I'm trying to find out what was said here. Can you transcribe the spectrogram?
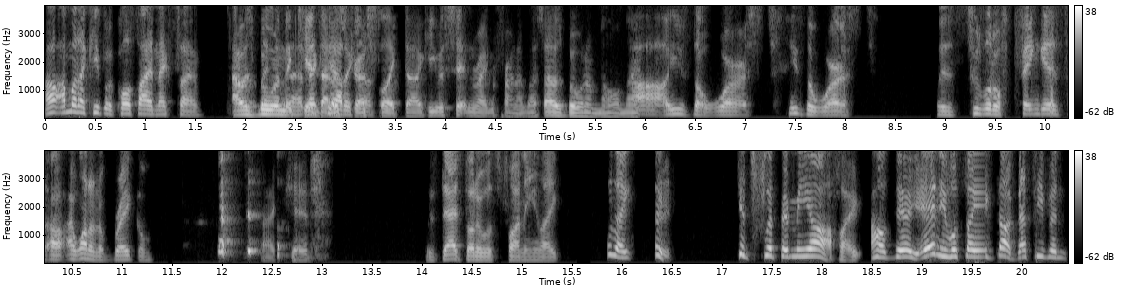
I'm gonna keep a close eye next time. I was booing next, the kid that was dressed show. like Doug. He was sitting right in front of us. I was booing him the whole night. Oh, he's the worst. He's the worst. With his two little fingers, I, I wanted to break him. that kid. His dad thought it was funny. Like, was like, dude, kid's flipping me off. Like, how dare you? And he looks like Doug. That's even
